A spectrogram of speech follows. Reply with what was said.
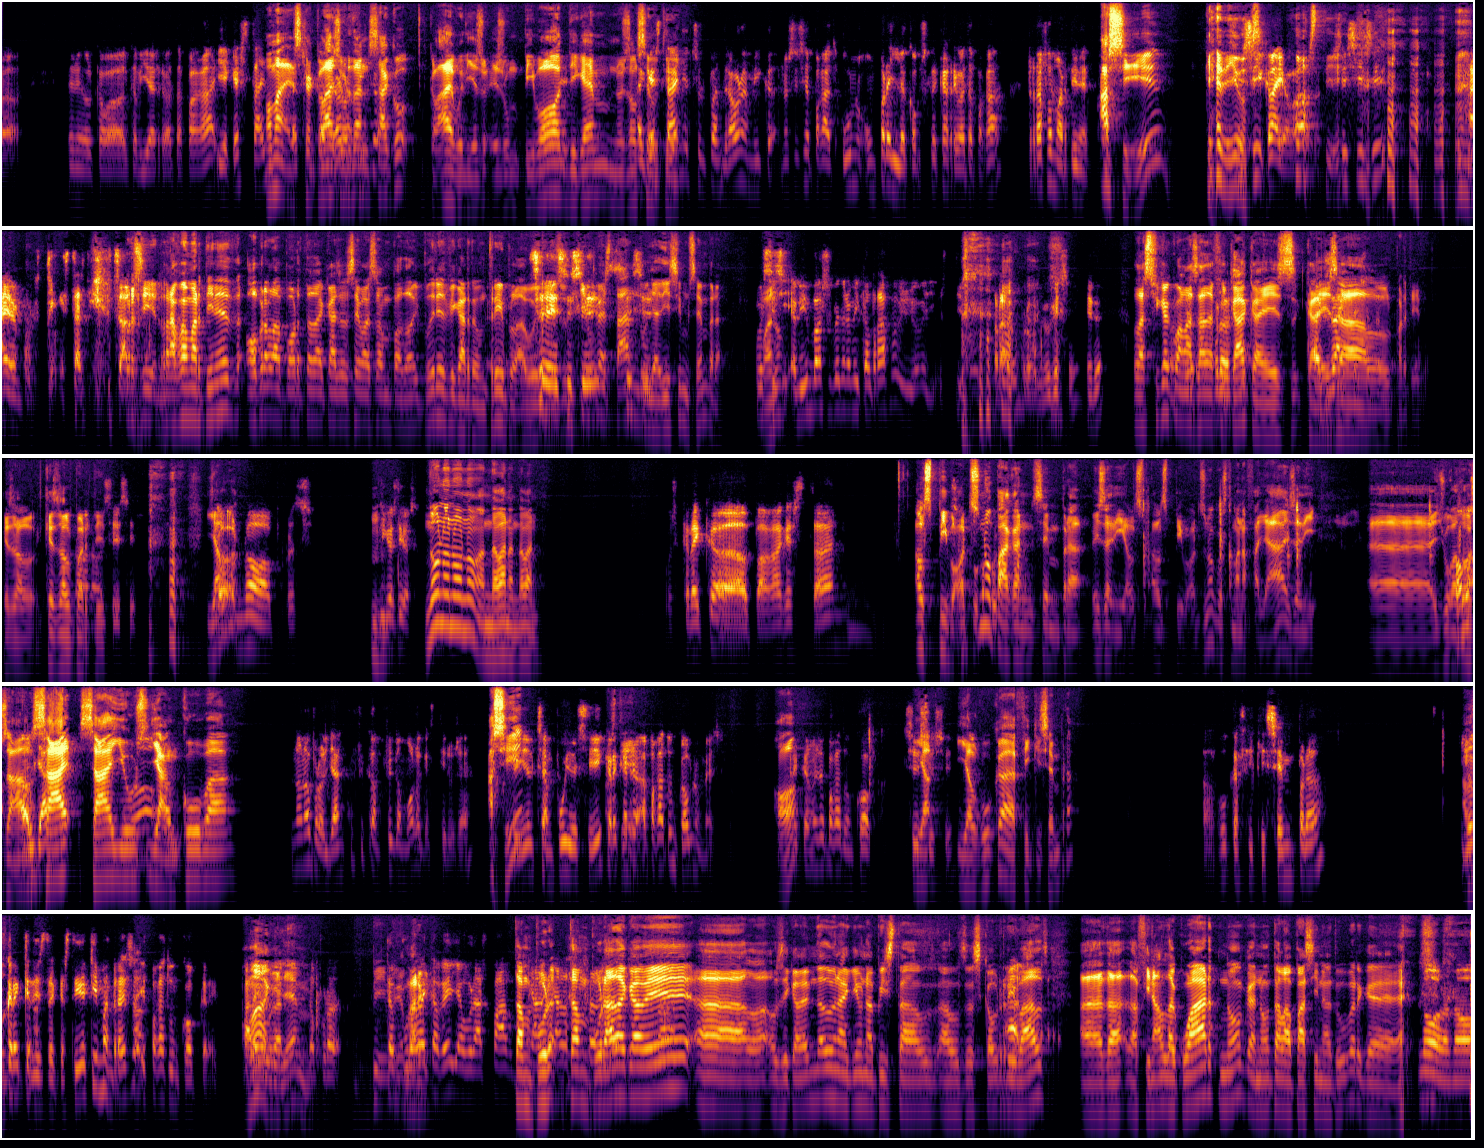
el que, el que havia arribat a pagar, i aquest any... Home, és que clar, Jordan mica- Sacco, clar, vull dir, és, és un pivot, diguem, no és el seu Aquest tir. any et sorprendrà una mica, no sé si ha pagat un, un parell de cops, crec que ha arribat a pagar, Rafa Martínez. Ah, sí? Què Sí, dius? sí, clar, ja va. Hòstia. Sí, sí, sí. Ai, hòstia, aquesta tia, Però saps? si Rafa Martínez obre la porta de casa seva a Sant Padó i podries ficar-te un triple. Vull Sí, dir, és un sí, tio sí, que està sí, sí. endolladíssim sempre. Pues bueno, sí, sí, a mi em va sorprendre una mica el Rafa i jo vaig dir, hòstia, raro, però jo què sé, mira. les fica quan les ha de Però ficar, sí. que és, que és Exacte, el partit. Que és el, que és el No, no, partit. sí, sí. Ha Però, no, però... sí. Mhm. Digues, digues. No, no, no, no, endavant, endavant. Pues crec que pagar aquest any... Els pivots Sí, no paguen sempre... És a dir, els, els pivots no acostumen a fallar? És a dir, eh, jugadors Home, alts, Jan- Sa Sayus, No, Yankuba... No, no, però el Janko fica, fica molt aquests tiros, eh? Ah, sí? I el i així, crec Hòstia. que ha pagat un cop només. Oh, Crec que només ha pagat un cop. Sí, ha, sí, sí. ha algú que fiqui sempre? Algú que fiqui sempre... Jo El- crec que des de que estic aquí a Manresa he pagat un cop, crec. Home, Ara veuràs, Guillem. Temporada, temporada que ve ja veuràs, pam. Tempora cada- temporada que ve eh, els hi acabem de donar aquí una pista als, als scouts rivals eh, de, de final de quart, no? que no te la passin a tu perquè... No, no, no.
